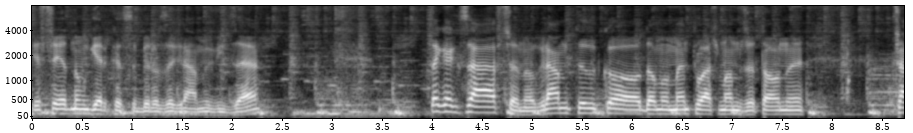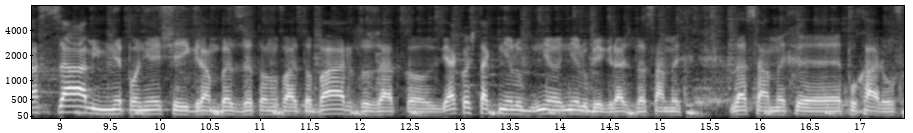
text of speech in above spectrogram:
Jeszcze jedną gierkę sobie rozegramy, widzę. Tak jak zawsze, no gram tylko do momentu, aż mam żetony. Czasami mnie poniesie i gram bez żetonów, ale to bardzo rzadko. Jakoś tak nie, lub, nie, nie lubię grać dla samych, dla samych e, pucharów.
